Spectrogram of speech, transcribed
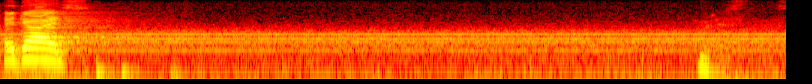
Hey guys. What is this?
